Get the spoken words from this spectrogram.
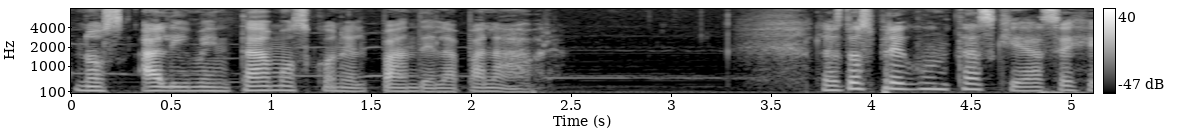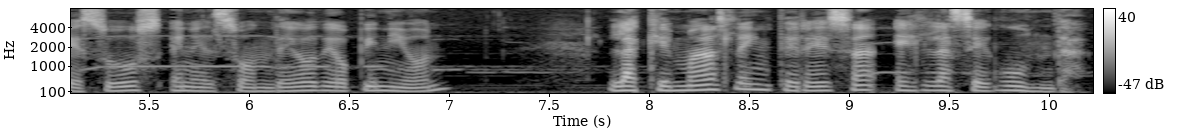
nos alimentamos con el pan de la palabra. Las dos preguntas que hace Jesús en el sondeo de opinión, la que más le interesa es la segunda.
